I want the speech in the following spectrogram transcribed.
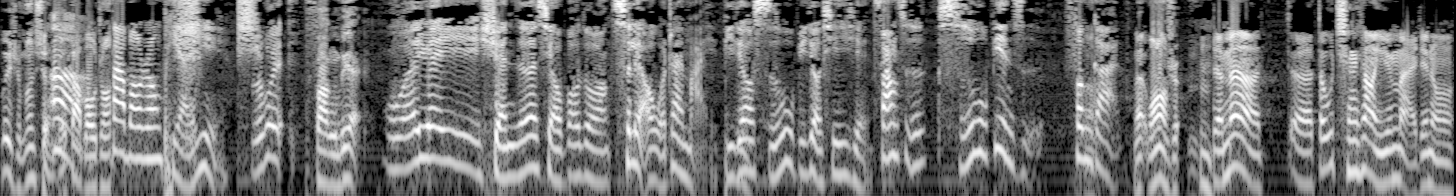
为什么选择大包装？大包装便宜、实惠、方便。我愿意选择小包装，吃了我再买，比较食物比较新鲜，防止食物变质、风干。来，王老师，人们啊，呃，都倾向于买这种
